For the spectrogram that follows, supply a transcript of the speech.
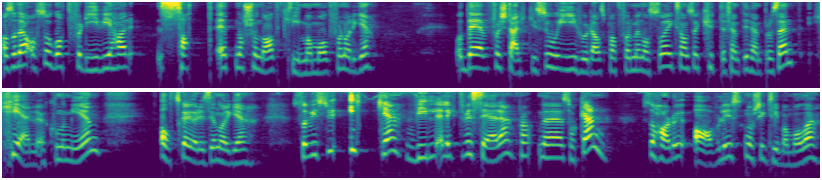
Altså Det har også gått fordi vi har satt et nasjonalt klimamål for Norge. Og det forsterkes jo i Hurdalsplattformen også. ikke sant? Så kutte 55% hele økonomien. Alt skal gjøres i Norge. Så hvis du ikke vil elektrifisere eh, sokkelen, så har du avlyst norske klimamålet.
